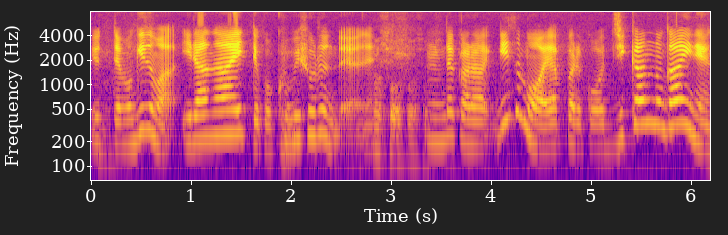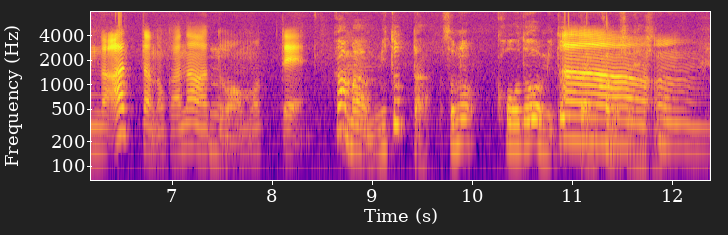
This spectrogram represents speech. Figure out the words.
言ってもギズモはいらないってこう首振るんだよね、だからギズモはやっぱりこう時間の概念があったのかなとは思って、かまあ見とった。その行動を見とったのかもしれないしな、あーうん。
